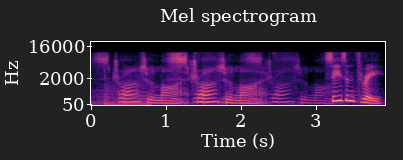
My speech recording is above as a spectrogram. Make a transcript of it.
Strata Life. Strata Life. Season 3.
